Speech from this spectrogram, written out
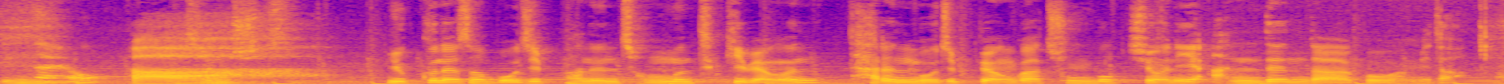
있나요? 질문 주셨습니다. 육군에서 모집하는 전문 특기병은 다른 모집병과 중복 지원이 안 된다고 합니다. 어,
